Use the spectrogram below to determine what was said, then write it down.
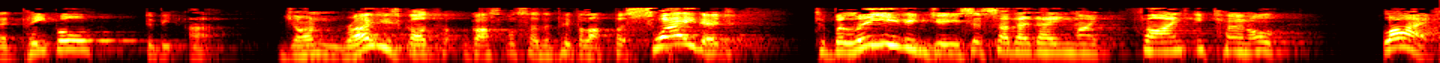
That people, to be, uh, John wrote his gospel so that people are persuaded to believe in Jesus so that they might find eternal life.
